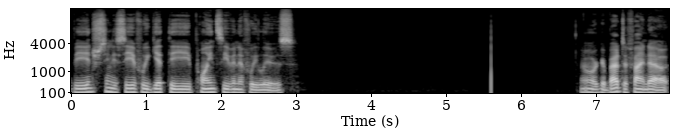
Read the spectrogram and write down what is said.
be interesting to see if we get the points even if we lose. Oh, we're about to find out.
